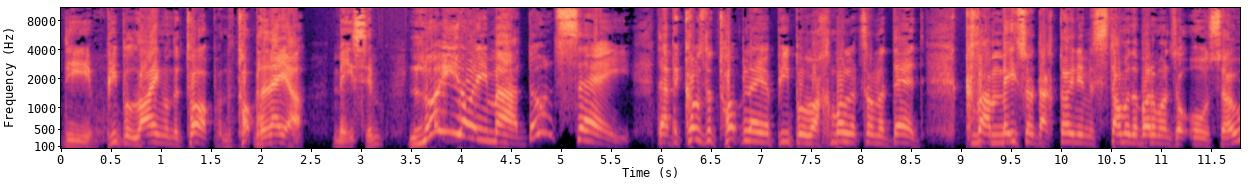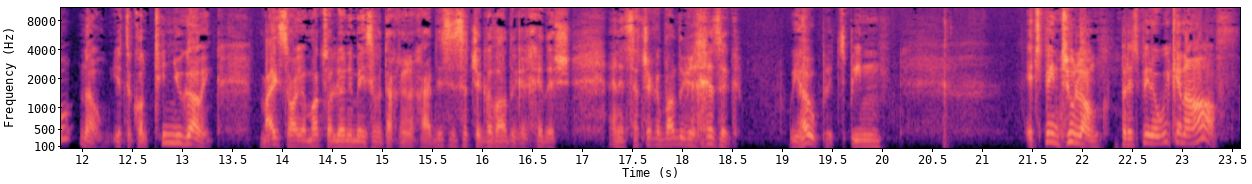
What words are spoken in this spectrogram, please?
the people lying on the top, on the top layer, Masim? Don't say that because the top layer people, Rahman are dead, Kva Meso Dachtoinim, some of the bottom ones are also. No, you have to continue going. This is such a Gavaldige Chiddush, and it's such a Gavaldige Chizik. We hope it's been, it's been too long, but it's been a week and a half.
